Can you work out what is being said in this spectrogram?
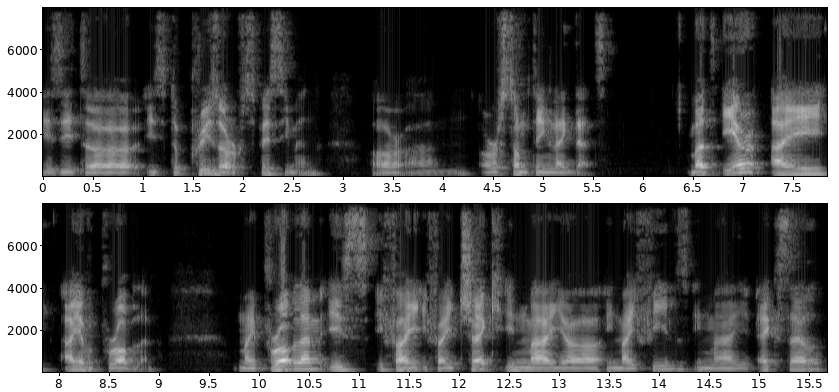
Is it, uh, is it a preserved specimen or, um, or something like that? But here I, I have a problem. My problem is if I, if I check in my, uh, in my fields, in my Excel,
